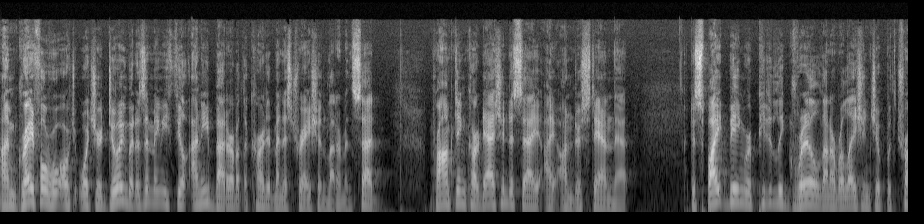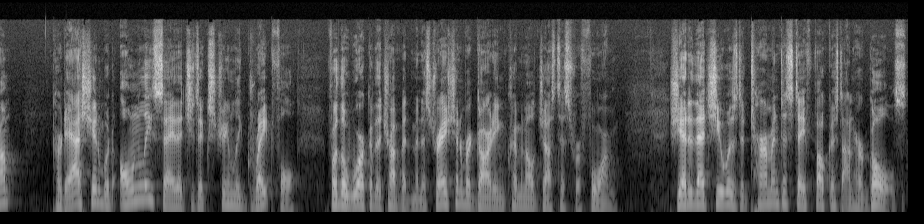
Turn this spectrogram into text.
I'm grateful for what you're doing, but it doesn't make me feel any better about the current administration, Letterman said, prompting Kardashian to say, I understand that. Despite being repeatedly grilled on her relationship with Trump, Kardashian would only say that she's extremely grateful for the work of the Trump administration regarding criminal justice reform. She added that she was determined to stay focused on her goals.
